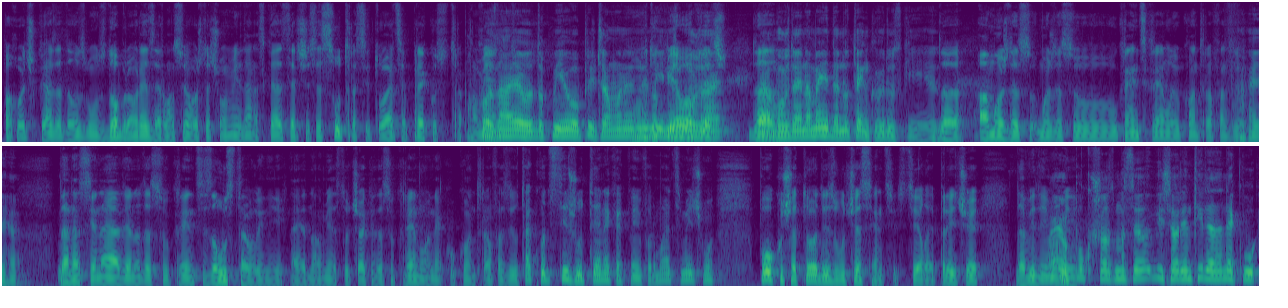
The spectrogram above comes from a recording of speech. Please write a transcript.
Pa hoću kazati da uzmu uz dobrom rezervom sve ovo što ćemo mi danas kazati, jer će se sutra situacija preko sutra Ko promijeniti. zna, evo, dok mi ovo pričamo, ne, ne, Dok mi ovo možda, pričamo, da. da. Ja, možda je na Mejdanu tenkovi ruski. Da, a možda su, možda su Ukrajinci krenuli u kontraofanzivu. ja. Danas je najavljeno da su Ukrajinci zaustavili njih na jednom mjestu, čak i da su krenuli neku kontraofanzivu. Tako da stižu te nekakve informacije, mi ćemo pokušati ovdje izvući esenciju iz cijele priče, da vidimo Pa evo, mi... pokušali smo se više orijentirati na neku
